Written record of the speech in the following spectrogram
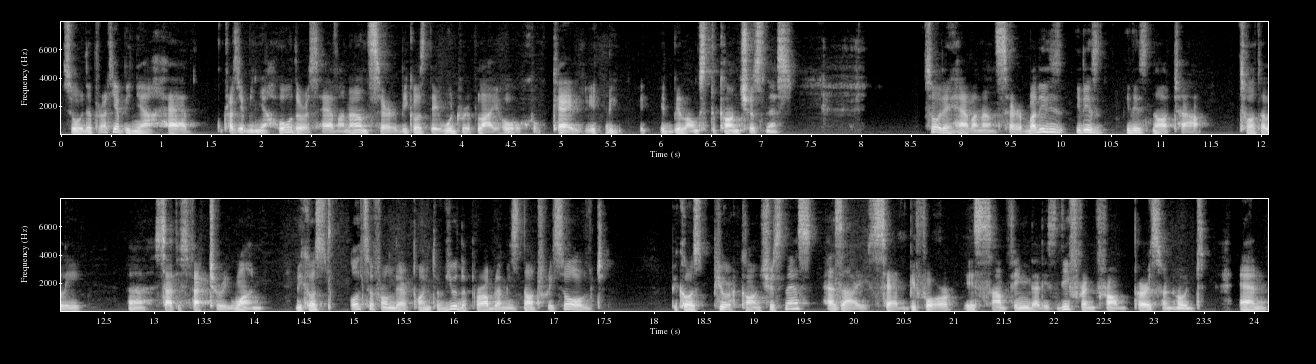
So the Pratyabhijna have Pratyabhijna holders have an answer because they would reply, oh, okay, it, be, it, it, belongs to consciousness. So they have an answer, but it is, it is, it is not a totally uh, satisfactory one because also from their point of view, the problem is not resolved because pure consciousness, as I said before, is something that is different from personhood. And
